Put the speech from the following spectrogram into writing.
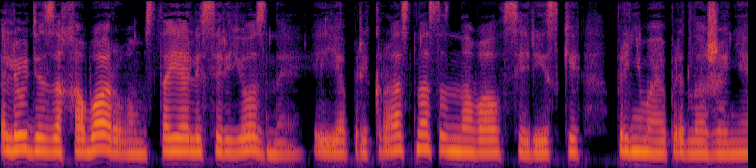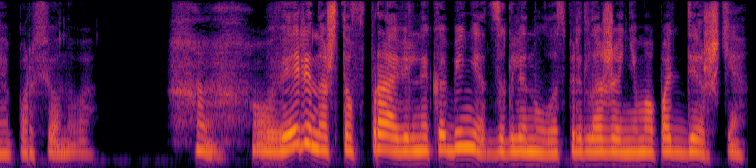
Люди за Хабаровым стояли серьезные, и я прекрасно осознавал все риски, принимая предложение Парфенова. «Уверена, что в правильный кабинет заглянула с предложением о поддержке?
